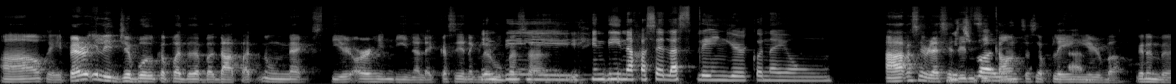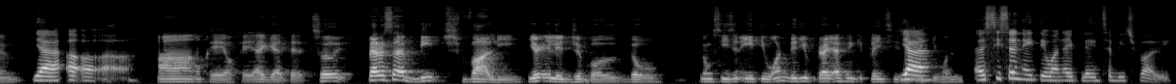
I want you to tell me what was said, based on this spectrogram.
Ah, okay. Pero eligible ka pa ba dapat nung next year or hindi na like kasi naglaro Hindi, ka sa hindi na kasi last playing year ko na yung, Ah, kasi residency counts as a playing Ah. year ba? Ganun ba yun? yeah, oo, oo. Ah, okay, okay. I get it. So, pero sa beach volley, you're eligible though. Nung season 81, did you play? I think you played season Yeah. 81. Uh, season 81, I played sa beach volley.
